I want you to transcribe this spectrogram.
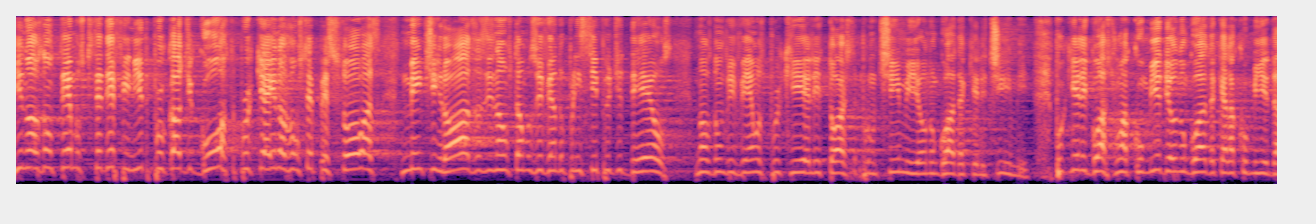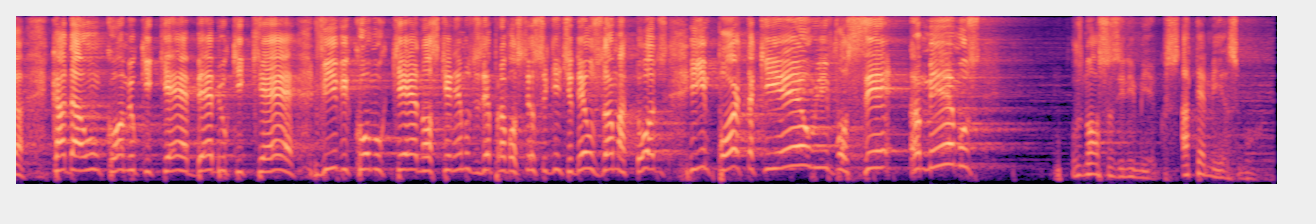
E nós não temos que ser definidos por causa de gosto, porque aí nós vamos ser pessoas mentirosas e não estamos vivendo o princípio de Deus. Nós não vivemos porque ele torce para um time e eu não gosto daquele time, porque ele gosta de uma comida e eu não gosto daquela comida. Cada um come o que quer, bebe o que quer, vive como quer. Nós queremos dizer para você o seguinte: Deus ama a todos e importa que eu e você amemos os nossos inimigos, até mesmo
